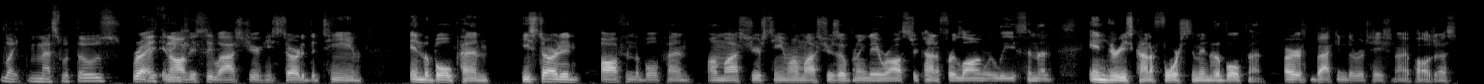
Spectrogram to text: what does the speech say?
like mess with those. Right, and obviously last year he started the team in the bullpen. He started off in the bullpen on last year's team on last year's opening day roster, kind of for long relief, and then injuries kind of forced him into the bullpen or back into the rotation. I apologize.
